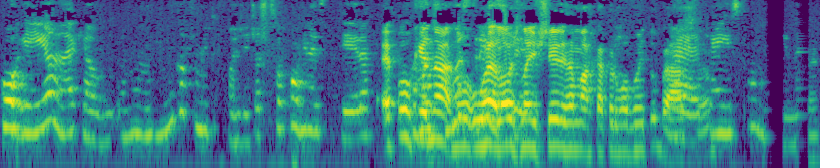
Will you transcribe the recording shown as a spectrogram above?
corria, né? Que eu, eu nu- nunca fui muito fã, gente. Acho que só corri na esteira. é porque na- duas, no- o relógio vezes. na esteira vai marcar pelo movimento do braço. é, né? tem isso também, né?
